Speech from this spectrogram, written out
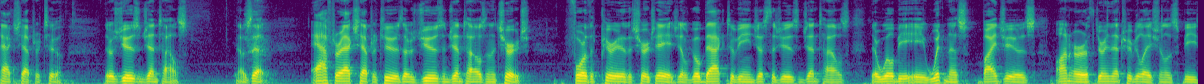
Acts chapter 2. There was Jews and Gentiles. That was it after Acts chapter 2 is there's Jews and Gentiles in the church for the period of the church age. It'll go back to being just the Jews and Gentiles. There will be a witness by Jews on earth during that tribulation. Let's be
